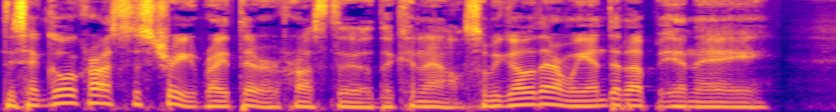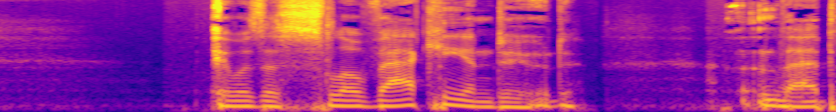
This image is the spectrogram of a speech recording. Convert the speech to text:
They said go across the street right there across the the canal. So we go there and we ended up in a. It was a Slovakian dude that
